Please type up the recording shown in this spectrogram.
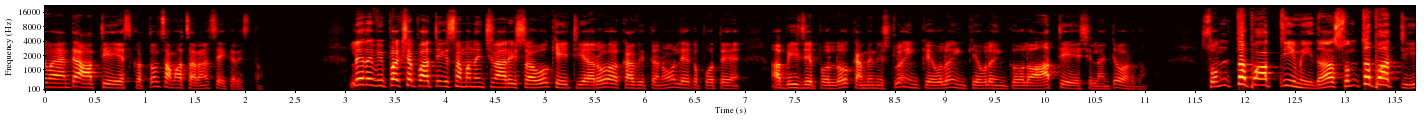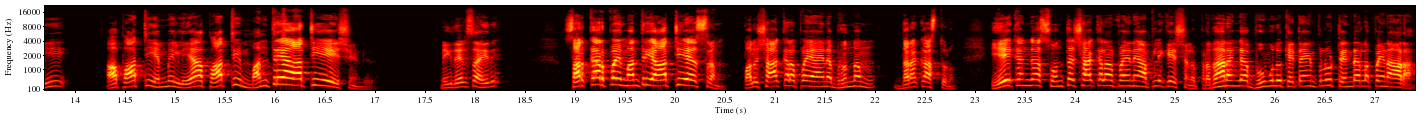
అంటే ఆర్టీఏ వేసుకొస్తాం సమాచారాన్ని సేకరిస్తాం. లేదా విపక్ష పార్టీకి సంబంధించిన హరీష్ రావు కేటీఆర్ ఆ కవితను లేకపోతే ఆ బీజేపీ వాళ్ళు కమ్యూనిస్టులు ఇంకేవలో ఇంకేవలో ఇంకోలో ఆర్టీఏ అంటే వరదాం సొంత పార్టీ మీద సొంత పార్టీ ఆ పార్టీ ఎమ్మెల్యే ఆ పార్టీ మంత్రి ఆర్టీఏ వేసిండు. మీకు తెలుసా ఇది? సర్కార్పై మంత్రి ఆర్టీఐ అవసరం పలు శాఖలపై ఆయన బృందం దరఖాస్తులు. ఏకంగా సొంత శాఖలపైనే అప్లికేషన్లు. ప్రధానంగా భూములు కేటాయింపులు టెండర్లపైన ఆరా.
